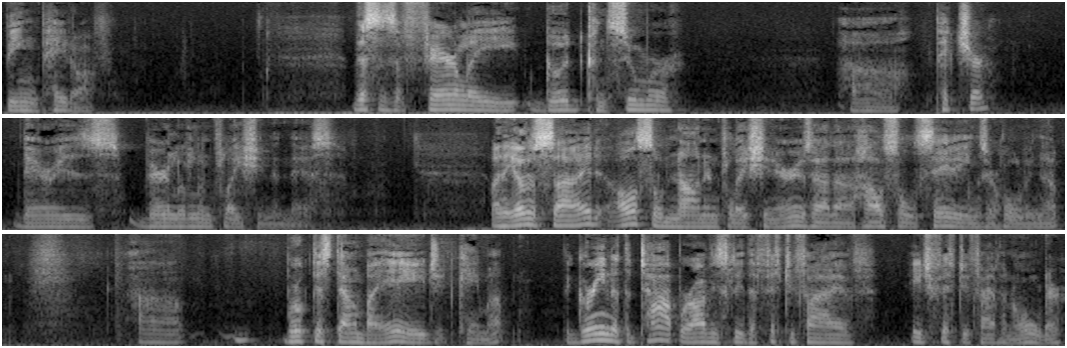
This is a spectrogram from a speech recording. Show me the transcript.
being paid off. This is a fairly good consumer uh, picture. There is very little inflation in this. On the other side, also non inflationary, is how the household savings are holding up. Uh, broke this down by age, it came up. The green at the top are obviously the 55, age 55 and older.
